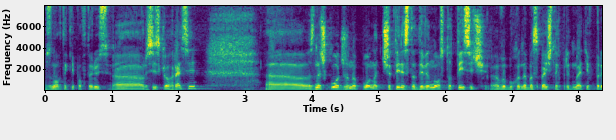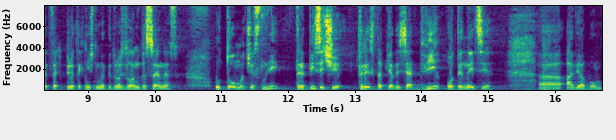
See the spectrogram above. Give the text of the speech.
знов таки повторюсь, е, російської агресії е, знешкоджено понад 490 тисяч вибухонебезпечних предметів перед піротехнічними підрозділами ДСНС, у тому числі 3352 одиниці авіабомб.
